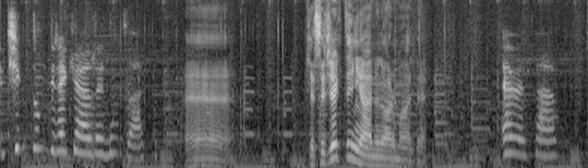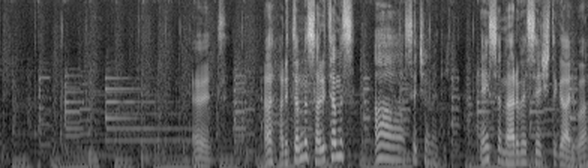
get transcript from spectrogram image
E, Çıktım direkt öldürdüm zaten. He. Kesecektin yani normalde. Evet abi. Evet. Ha, haritamız haritamız. Aa seçemedik. Neyse Merve seçti galiba.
